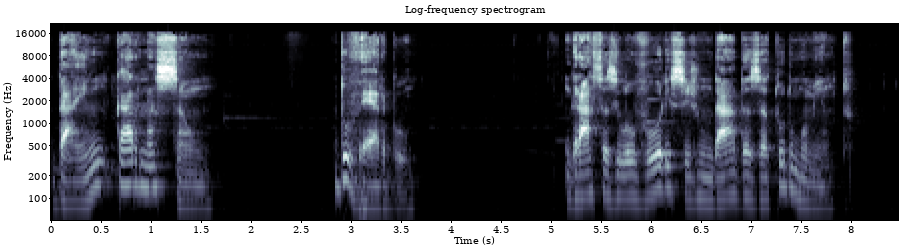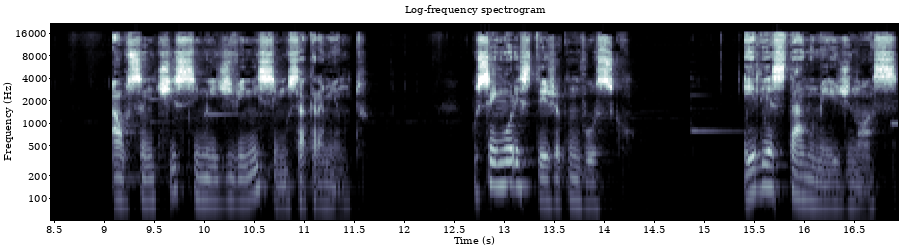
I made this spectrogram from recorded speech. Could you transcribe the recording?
da encarnação do Verbo. Graças e louvores sejam dadas a todo momento ao Santíssimo e Diviníssimo Sacramento. O Senhor esteja convosco. Ele está no meio de nós.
